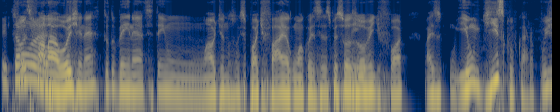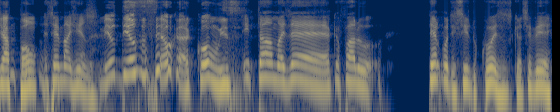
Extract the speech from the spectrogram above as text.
sabe? Se Então, fosse é, falar hoje, né? Tudo bem, né? Se tem um áudio no Spotify, alguma coisa assim, as pessoas Sim. ouvem de fora. Mas e um disco, cara, pro Japão. Você imagina. Meu Deus do céu, cara, como isso? Então, mas é, é que eu falo, tem acontecido coisas que você vê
